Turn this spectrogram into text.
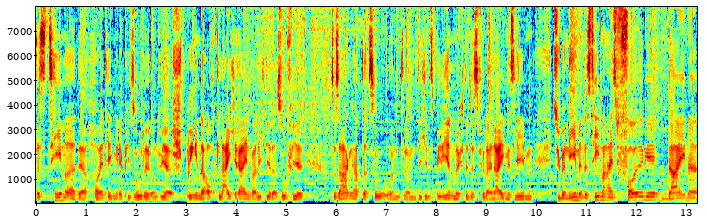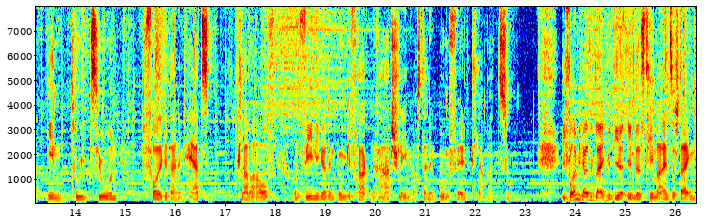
das Thema der heutigen Episode und wir springen da auch gleich rein, weil ich dir da so viel zu sagen habe dazu und ähm, dich inspirieren möchte, das für dein eigenes Leben zu übernehmen. Das Thema heißt Folge deiner Intuition, folge deinem Herzen, Klammer auf, und weniger den ungefragten Ratschlägen aus deinem Umfeld, Klammer zu. Ich freue mich also gleich mit dir in das Thema einzusteigen.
